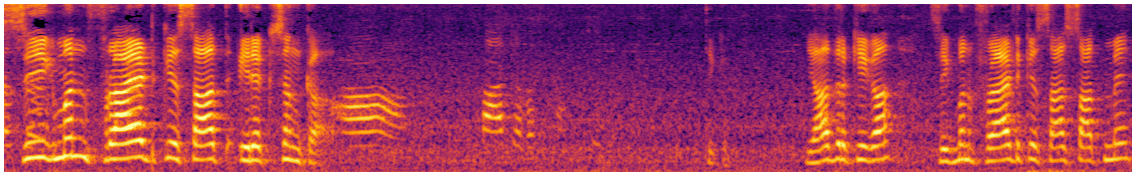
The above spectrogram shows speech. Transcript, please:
सिगमन फ्रायड के साथ इरेक्शन का। हाँ ठीक है। याद रखिएगा सिगमन फ्रायड के साथ साथ में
